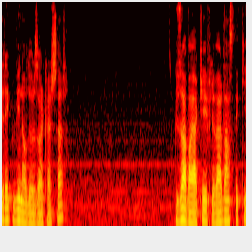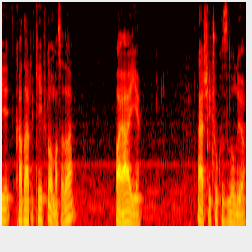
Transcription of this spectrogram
direkt win alıyoruz arkadaşlar. Güzel bayağı keyifli. Verdansk'taki kadar keyifli olmasa da bayağı iyi. Her şey çok hızlı oluyor.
